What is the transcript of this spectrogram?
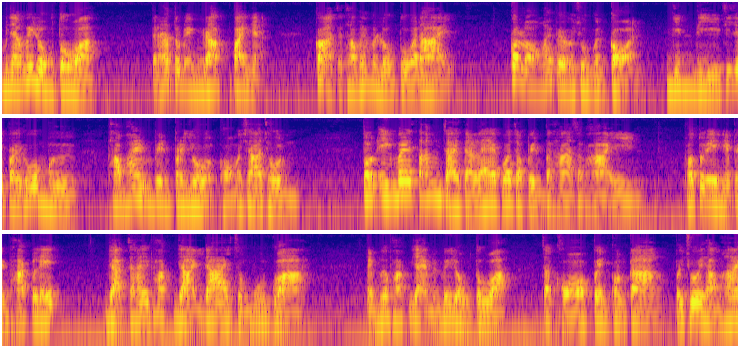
มันยังไม่ลงตัว แต่ถ้าตนเองรับไปเนี่ยก็อาจจะทำให้มันลงตัวได้ ก็ลองให้ไปประชุมกันก่อน ยินดีที่จะไปร่วมมือทำให้มันเป็นประโยชน์ของประชาชน ตนเองไม่ได้ตั้งใจแต่แรกว่าจะเป็นประธานสภาเอง เพราะตัวเองเนี่ยเป็นพักเล็ก อยากจะให้พักใหญ่ได้สมบูรณ์กว่า แต่เมื่อพักใหญ่มันไม่ลงตัว จะขอเป็นคนกลางไปช่วยทำให้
